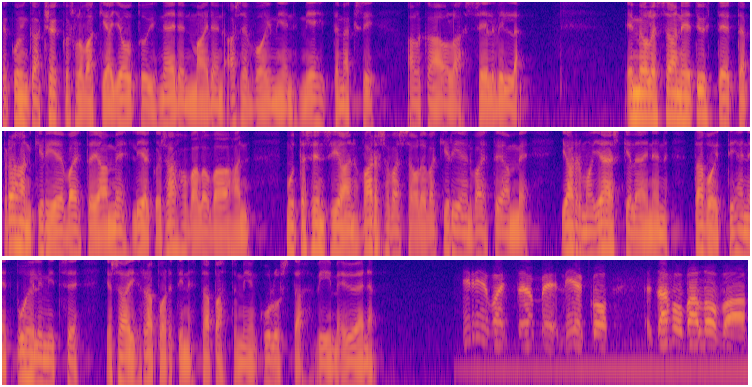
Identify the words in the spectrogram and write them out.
ja kuinka Tsekkoslovakia joutui näiden maiden asevoimien miehittämäksi, alkaa olla selvillä. Emme ole saaneet yhteyttä Prahan kirjeenvaihtajamme Lieko Sahovalovaahan, mutta sen sijaan Varsovassa oleva kirjeenvaihtajamme Jarmo Jääskeläinen tavoitti hänet puhelimitse ja sai raportin tapahtumien kulusta viime yönä. Kirjeenvaihtajamme Lieko Zahovalovaa.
